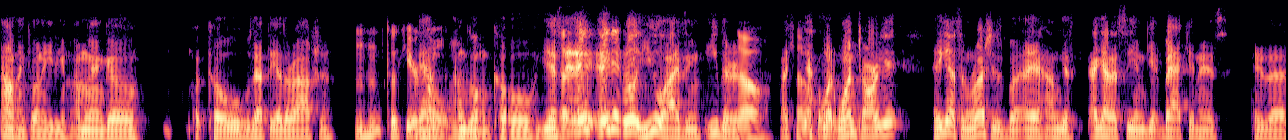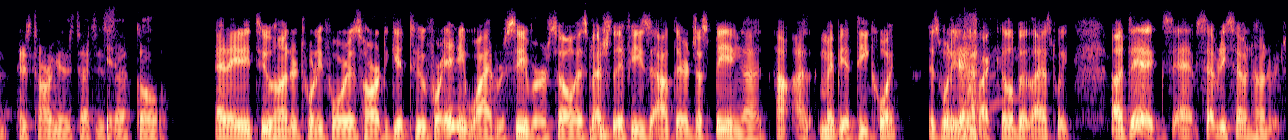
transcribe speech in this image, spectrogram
I don't think they'll need him. I'm gonna go. What Coal was that the other option? Mm-hmm. Cookie or yeah, Coal? I'm, going Coal. Yes, they, they, didn't really utilize him either. No. Like no. got what one target. He got some rushes, but hey, I'm just I gotta see him get back in his his uh his target, his touches. Yeah. So Coal. At 8,200, 24 is hard to get to for any wide receiver. So especially mm-hmm. if he's out there just being a, a maybe a decoy is what he yeah. looked like a little bit last week. Uh, Diggs at 7,700.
